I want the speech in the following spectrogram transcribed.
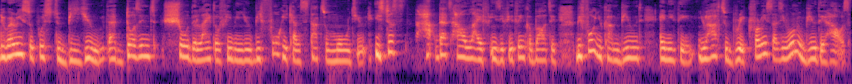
they weren't supposed to be you that doesn't show the light of him in you before he can start to mold you. It's just that's how life is if you think about it. Before you can build anything you have to break. For instance if you want to build a house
